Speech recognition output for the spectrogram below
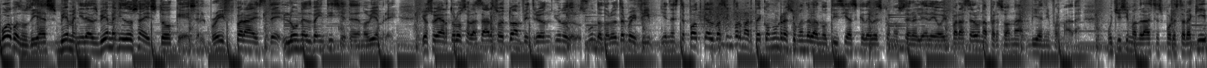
Muy buenos días, bienvenidas, bienvenidos a esto que es el brief para este lunes 27 de noviembre. Yo soy Arturo Salazar, soy tu anfitrión y uno de los fundadores de Briefy y en este podcast vas a informarte con un resumen de las noticias que debes conocer el día de hoy para ser una persona bien informada. Muchísimas gracias por estar aquí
